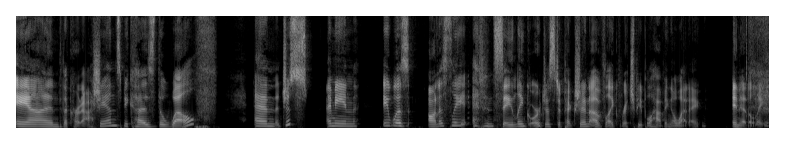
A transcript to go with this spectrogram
and the Kardashians because the wealth and just, I mean, it was honestly an insanely gorgeous depiction of like rich people having a wedding in Italy.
